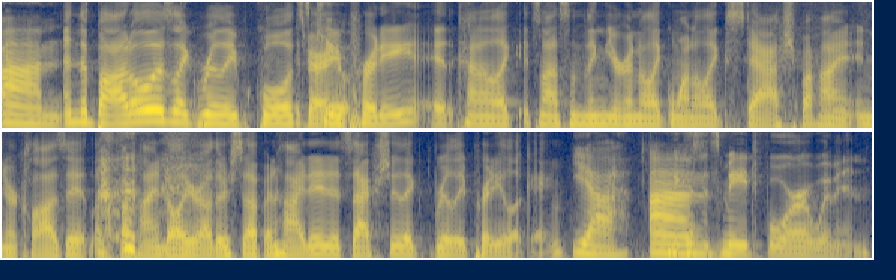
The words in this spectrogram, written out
um, And the bottle is like really cool. It's, It's very cute. pretty. It kind of like it's not something you're gonna like want to like stash behind in your closet, like behind all your other stuff and hide it. It's actually like really pretty looking yeah. Um, because it's made for women.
